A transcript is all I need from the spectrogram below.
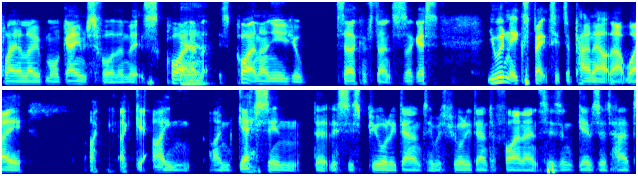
play a load more games for them. It's quite yeah. an, it's quite an unusual circumstances. I guess you wouldn't expect it to pan out that way. I, I get, I'm I'm guessing that this is purely down to it was purely down to finances, and Gibbs had had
